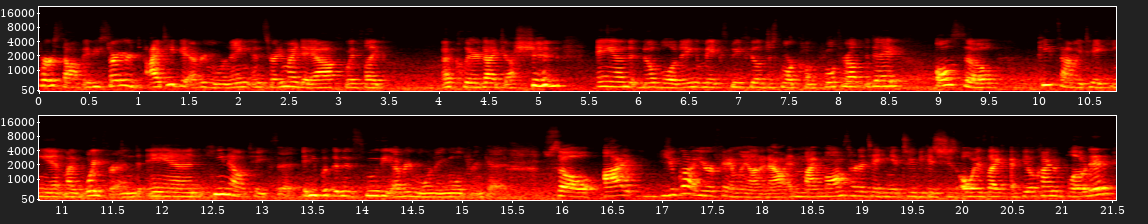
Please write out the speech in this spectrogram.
first off, if you start your, I take it every morning, and starting my day off with like a clear digestion and no bloating makes me feel just more comfortable throughout the day. Also, Pete saw me taking it, my boyfriend, and he now takes it and he puts it in his smoothie every morning. We'll drink it. So I, you got your family on it now, and my mom started taking it too because she's always like, I feel kind of bloated,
